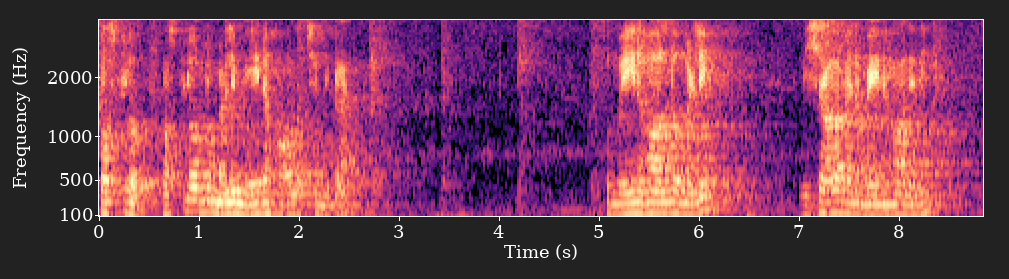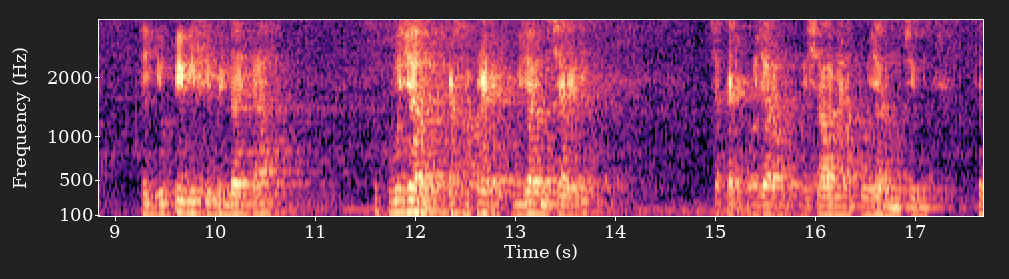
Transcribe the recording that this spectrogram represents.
ఫస్ట్ ఫ్లోర్. ఫస్ట్ ఫ్లోర్లో మళ్ళీ మెయిన్ హాల్ వచ్చింది ఇక్కడ. సో మెయిన్ హాల్లో మళ్ళీ విశాలమైన మెయిన్ హాల్ ఇది. యూపీవీసీ విండో ఇక్కడ. పూజారం ఇక్కడ సపరేట్ పూజారం ఇచ్చారండి. చక్కటి పూజారం విశాలమైన పూజారం వచ్చింది. So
